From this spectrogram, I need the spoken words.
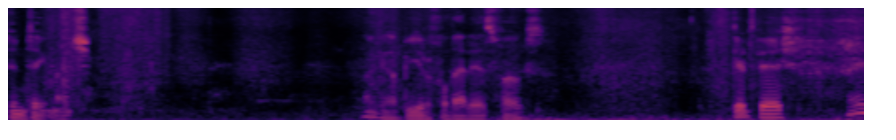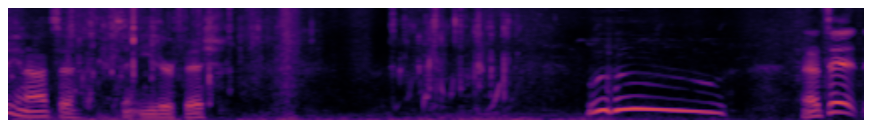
Didn't take much. Look how beautiful that is, folks. Good fish. You know, it's, a, it's an eater fish. Woohoo! That's it.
